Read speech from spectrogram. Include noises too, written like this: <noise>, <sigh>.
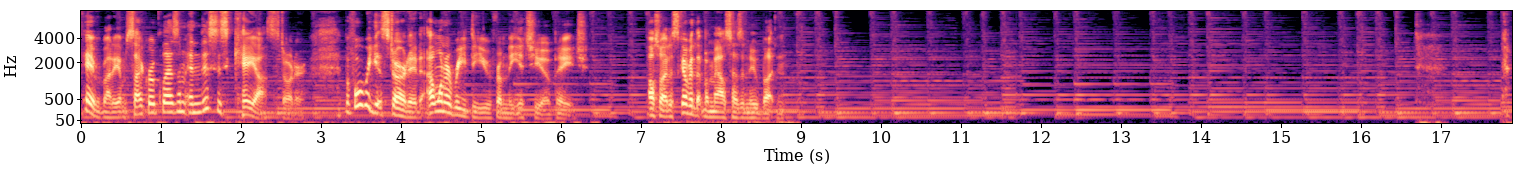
Hey everybody, I'm Psychroclasm, and this is Chaos Starter. Before we get started, I want to read to you from the itch.io page. Also, I discovered that my mouse has a new button.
